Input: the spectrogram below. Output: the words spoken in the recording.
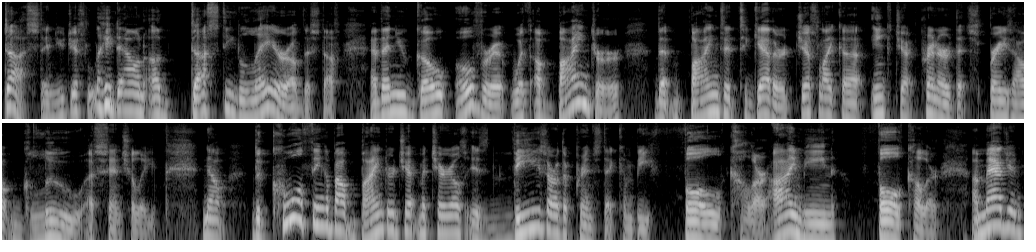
dust and you just lay down a dusty layer of the stuff and then you go over it with a binder that binds it together just like a inkjet printer that sprays out glue essentially. Now the cool thing about binder jet materials is these are the prints that can be full color. I mean full color. Imagine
